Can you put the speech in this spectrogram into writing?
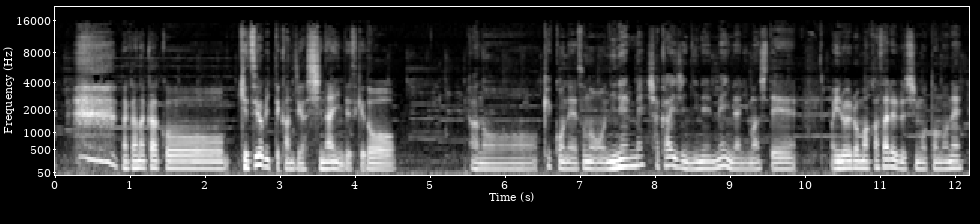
なかなかこう、月曜日って感じがしないんですけど、あのー、結構ねその2年目社会人2年目になりましていろいろ任される仕事のね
